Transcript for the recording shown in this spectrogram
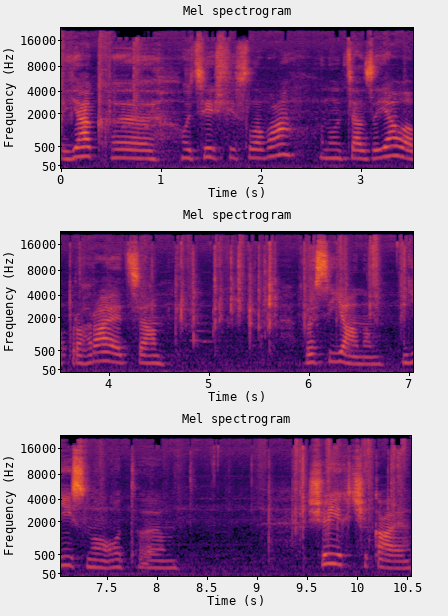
як е, оці всі слова, ну, ця заява програється росіянам. Дійсно, от е, що їх чекає?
